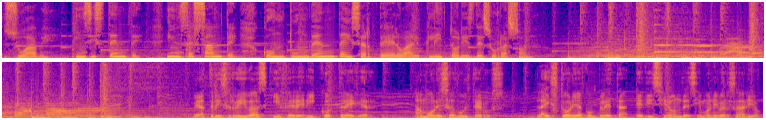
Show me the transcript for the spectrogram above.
suave, insistente, incesante, contundente y certero al clítoris de su razón. Beatriz Rivas y Federico Treger. Amores adúlteros. La historia completa, edición décimo aniversario.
